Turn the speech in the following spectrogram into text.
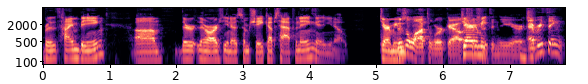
for the time being. Um, there there are you know some shakeups happening, and you know Jeremy. There's a lot to work out, Jeremy- with the new year. Everything.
